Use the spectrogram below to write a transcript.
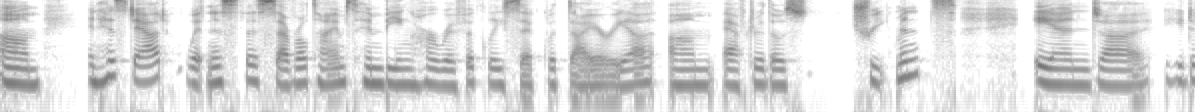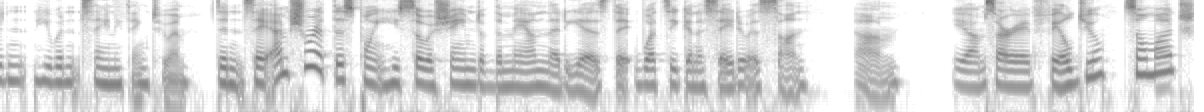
Um, and his dad witnessed this several times, him being horrifically sick with diarrhea um, after those treatments. And uh, he didn't, he wouldn't say anything to him. Didn't say, I'm sure at this point he's so ashamed of the man that he is that what's he going to say to his son? Um, yeah, I'm sorry I failed you so much.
